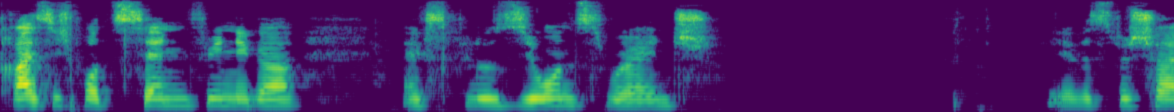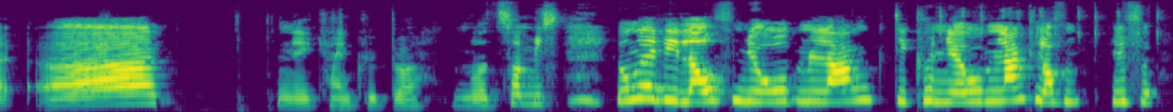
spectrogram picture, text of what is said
30% weniger Explosionsrange. Ihr wisst Bescheid. Ah, nee, kein Creeper. Nur Zombies. Junge, die laufen hier oben lang. Die können ja oben lang laufen. Hilfe.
